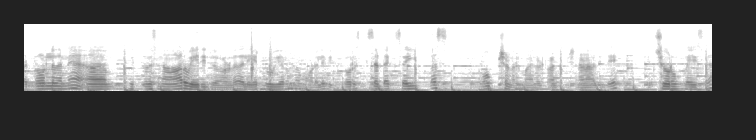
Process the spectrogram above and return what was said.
പെട്രോളിൽ തന്നെ വിക്ടോറിയസിന് ആറ് വേരിയന്റുകളുള്ളത് അതിൽ ഏറ്റവും ഉയർന്ന model Victoris Z X I plus optional manual ട്രാൻസ്മിഷനാണ്. അതിന്റെ എക്സ് ഷോറൂം പ്രൈസ്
